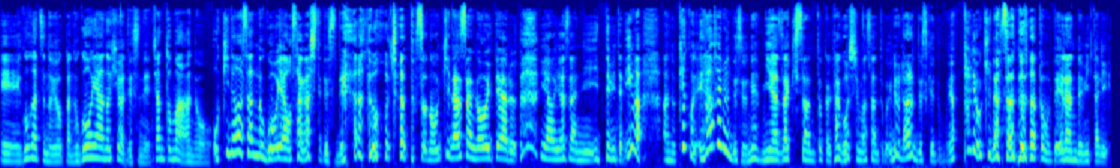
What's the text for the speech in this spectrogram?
えー、5月の8日のゴーヤーの日はですねちゃんと、まあ、あの沖縄産のゴーヤーを探してですね あのちゃんとその沖縄産が置いてある 八百屋さんに行ってみたり今あの結構、ね、選べるんですよね。宮崎産とか鹿児島産とかいろいろあるんですけどもやっぱり沖縄産だなと思って選んでみたり、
